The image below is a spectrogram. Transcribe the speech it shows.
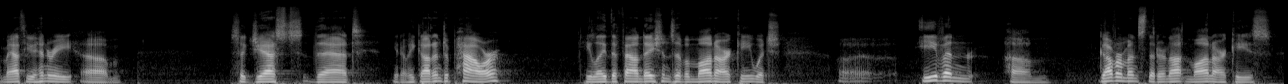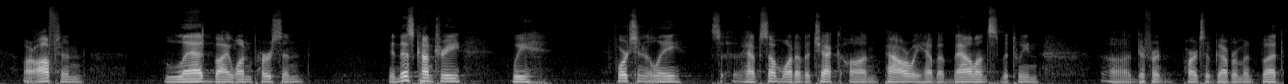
Matthew Henry um, suggests that you know he got into power. He laid the foundations of a monarchy, which uh, even um, governments that are not monarchies are often led by one person. In this country, we fortunately have somewhat of a check on power. We have a balance between uh, different parts of government, but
